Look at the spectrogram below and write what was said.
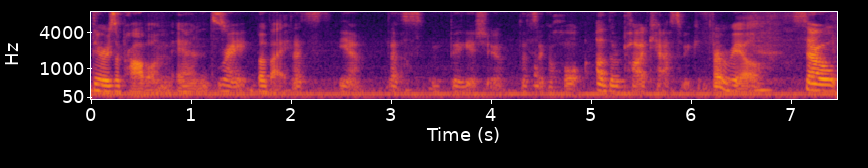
there's a problem. And right. bye bye. That's yeah, that's a big issue. That's like a whole other podcast we can do. For real. So,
